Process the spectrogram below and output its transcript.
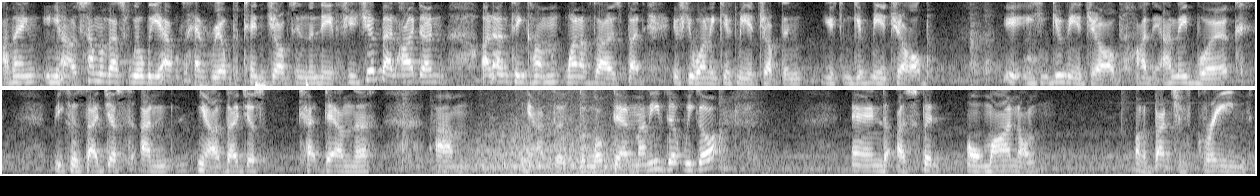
I mean, you know, some of us will be able to have real pretend jobs in the near future, but I don't, I don't think I'm one of those. But if you want to give me a job, then you can give me a job. You, you can give me a job. I, I need work because they just un, you know they just cut down the um, you know the, the lockdown money that we got and I spent all mine on on a bunch of green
